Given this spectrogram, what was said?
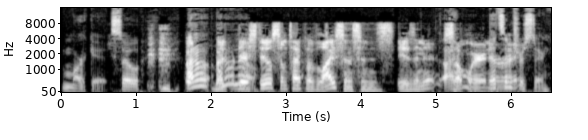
market. So I don't. But I don't know. there's still some type of licenses, isn't it? Somewhere in That's there, right? interesting.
